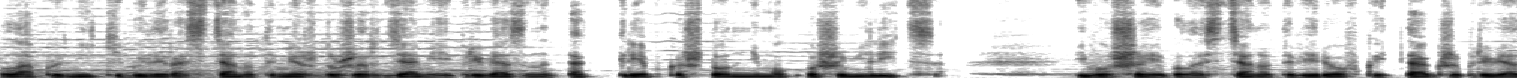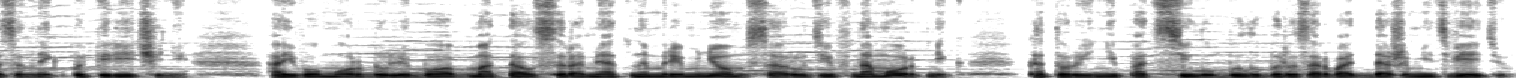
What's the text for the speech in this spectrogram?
Лапы Микки были растянуты между жердями и привязаны так крепко, что он не мог пошевелиться. Его шея была стянута веревкой, также привязанной к поперечине, а его морду Лебо обмотал сыромятным ремнем, соорудив намордник, который не под силу было бы разорвать даже медведю.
